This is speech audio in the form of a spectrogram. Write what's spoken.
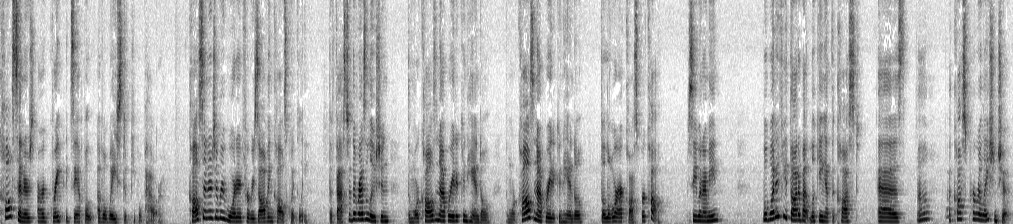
Call centers are a great example of a waste of people power. Call centers are rewarded for resolving calls quickly. The faster the resolution, the more calls an operator can handle. The more calls an operator can handle, the lower our cost per call. See what I mean? But what if you thought about looking at the cost as, well, a cost per relationship?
